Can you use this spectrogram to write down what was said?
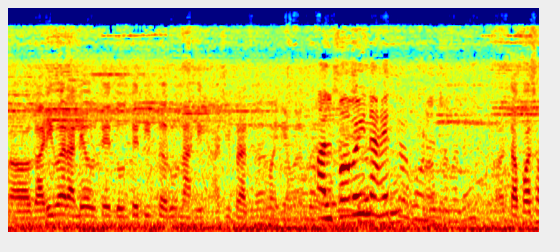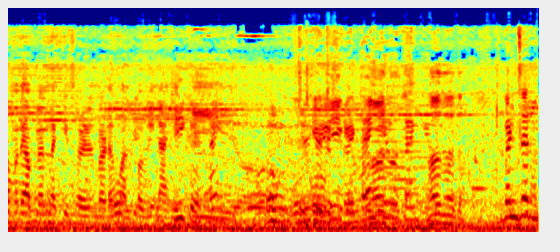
अं, गाडीवर आले होते. दोन ते तीन तरुण आहे अशी प्राथमिक माहिती आम्हाला मिळाली. अल्पवयीन आहेत का कोण याच्यामध्ये? अं, तपासामध्ये आपल्याला नक्कीच कळेल मॅडम. अल्पवीन आहे की, अं, ठीक आहे थँक्यू थँक्यू हा पण जर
